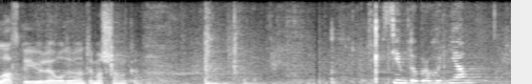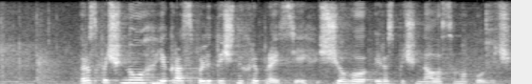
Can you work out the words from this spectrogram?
Будь ласка, Юлія Володимирівна Тимошенко. Всім доброго дня. Розпочну якраз з політичних репресій, з чого і розпочинала самопоміч.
